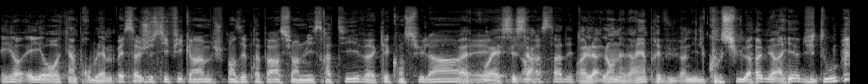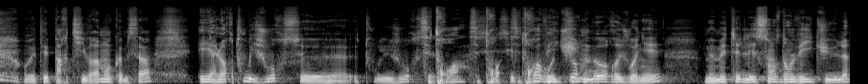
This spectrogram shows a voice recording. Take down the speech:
Et il n'y aura aucun problème. Mais ça justifie quand même, je pense, des préparations administratives avec les consulats Ouais, et, ouais, et c'est ça. l'ambassade et tout. Ouais, là, là, on n'avait rien prévu, hein, ni le consulat, ni rien du tout. On était partis vraiment comme ça. Et alors, tous les jours, ce, tous les jours, C'est trois, c'est trois- ces trois voitures véhicules. me rejoignaient, me mettaient de l'essence dans le véhicule,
